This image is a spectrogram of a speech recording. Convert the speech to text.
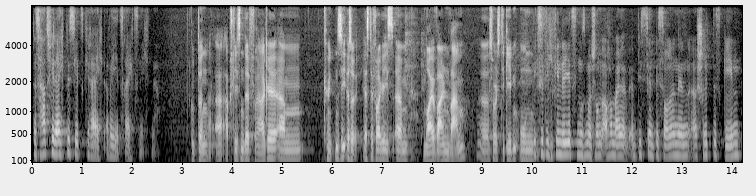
das hat vielleicht bis jetzt gereicht, aber jetzt reicht es nicht mehr. Gut, dann äh, abschließende Frage. Ähm, könnten Sie, also erste Frage ist, ähm, Neuwahlen wann äh, soll es die geben? Und Wie gesagt, ich finde, jetzt muss man schon auch einmal ein bisschen besonnenen äh, Schrittes gehen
